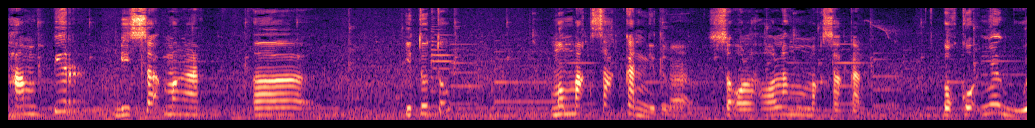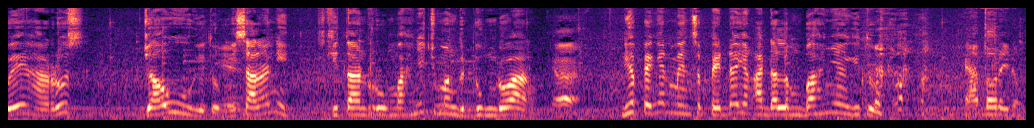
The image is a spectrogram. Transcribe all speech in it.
hampir bisa mengat eh, itu tuh memaksakan gitu Ah. seolah-olah memaksakan pokoknya gue harus jauh gitu. Iya. misalnya nih sekitaran rumahnya cuma gedung doang. Ya. Dia pengen main sepeda yang ada lembahnya gitu. Katori dong.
